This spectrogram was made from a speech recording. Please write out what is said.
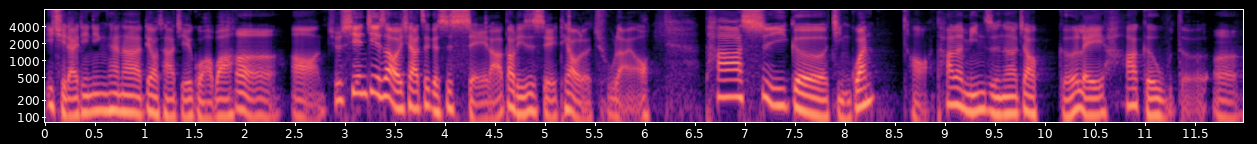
一起来听听看他的调查结果，好不好？嗯嗯，啊，就先介绍一下这个是谁啦，到底是谁跳了出来哦？他是一个警官，哦，他的名字呢叫格雷哈格伍德。嗯，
